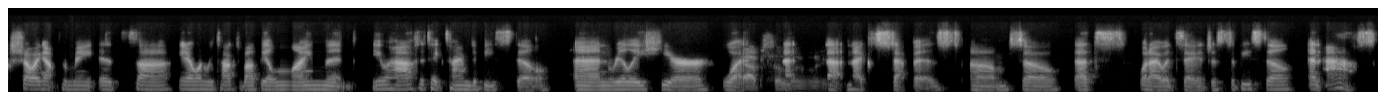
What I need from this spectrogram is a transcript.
showing up for me. It's uh, you know, when we talked about the alignment, you have to take time to be still and really hear what absolutely that, that next step is. Um, so that's what I would say, just to be still and ask,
